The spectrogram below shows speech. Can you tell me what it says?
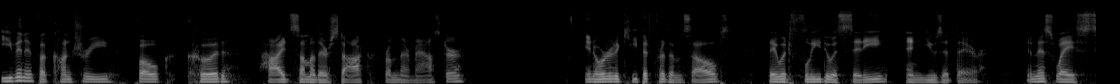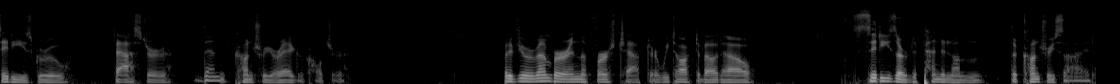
Even if a country folk could hide some of their stock from their master, in order to keep it for themselves, they would flee to a city and use it there. In this way, cities grew faster than country or agriculture. But if you remember in the first chapter, we talked about how cities are dependent on the countryside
